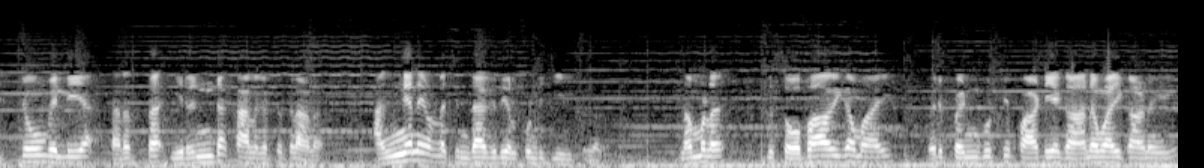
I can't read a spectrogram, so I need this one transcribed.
ഏറ്റവും വലിയ കറുത്ത ഇരുണ്ട കാലഘട്ടത്തിലാണ് അങ്ങനെയുള്ള ചിന്താഗതികൾ കൊണ്ട് ജീവിക്കുന്നത്. നമ്മൾ ഇത് സ്വാഭാവികമായി ഒരു പെൺകുട്ടി പാടിയ ഗാനമായി കാണുകയും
